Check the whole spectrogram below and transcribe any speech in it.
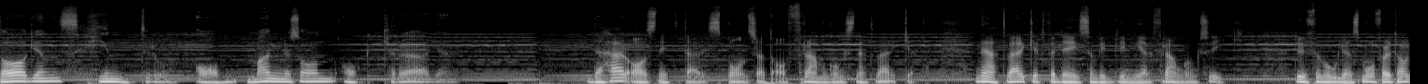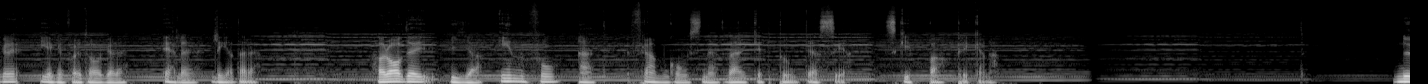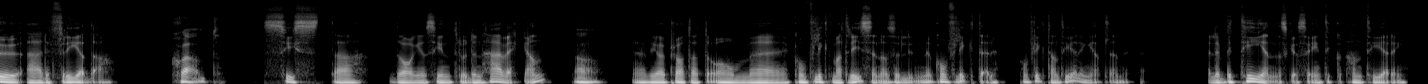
Dagens Hintro av Magnusson och Kröger. Det här avsnittet är sponsrat av Framgångsnätverket. Nätverket för dig som vill bli mer framgångsrik. Du är förmodligen småföretagare, egenföretagare eller ledare. Hör av dig via info framgångsnätverket.se. Skippa prickarna. Nu är det fredag. Skönt. Sista dagens intro den här veckan. Ja. Eh, Vi har pratat om eh, konfliktmatrisen, alltså konflikter, konflikthantering egentligen. Eller beteende ska jag säga, inte hantering.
